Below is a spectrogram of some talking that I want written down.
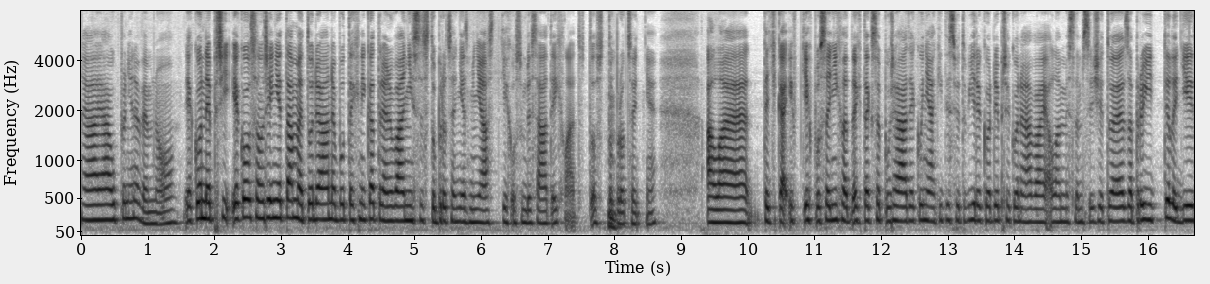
já, já úplně nevím, no. Jako, nepří, jako samozřejmě ta metoda nebo technika trénování se stoprocentně změnila z těch 80. let, to stoprocentně. Hmm. Ale teďka i v těch posledních letech tak se pořád jako nějaký ty světové rekordy překonávají, ale myslím si, že to je za prvý ty lidi,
